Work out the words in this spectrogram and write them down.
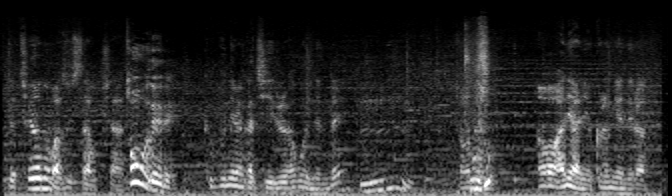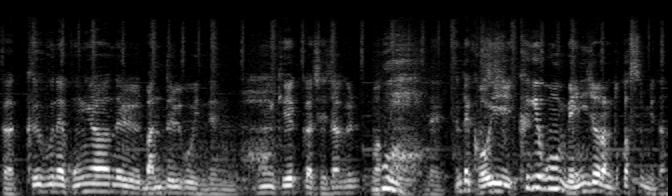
그러니까 최현우 마술사 혹시 아세요? 어 네네. 그분이랑 같이 일을 하고 있는데 음. 저는- 조수? 어 아니 아니요 그런 게 아니라 그러니까 그분의 공연을 만들고 있는 공연 기획과 제작을 맡고 우와. 네 근데 거의 크게 보면 매니저랑 똑같습니다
